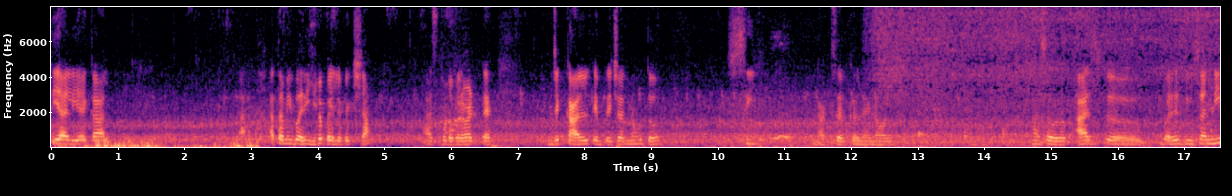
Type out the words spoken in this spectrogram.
ती आली आहे काल. आता मी बरी आहे पहिलेपेक्षा आज थोडं बरं वाटतं आहे म्हणजे काल टेम्परेचर नव्हतं. See dark circle and all हा सौरभ आज बरेच दिवसांनी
